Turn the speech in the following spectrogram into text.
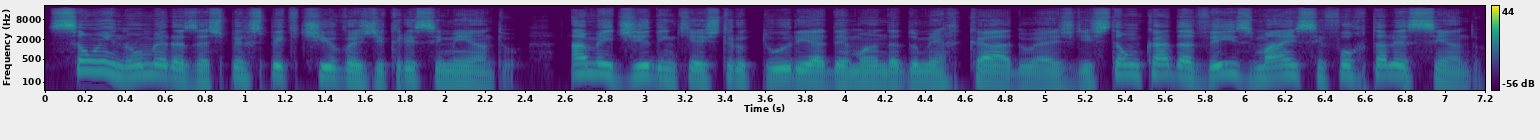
São inúmeras as perspectivas de crescimento, à medida em que a estrutura e a demanda do mercado ESG estão cada vez mais se fortalecendo.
